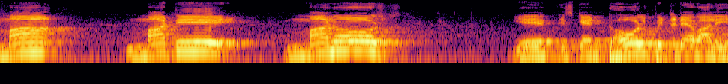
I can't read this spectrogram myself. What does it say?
माँ, माटी, मानुष ये इसके ढोल पिटने वाली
